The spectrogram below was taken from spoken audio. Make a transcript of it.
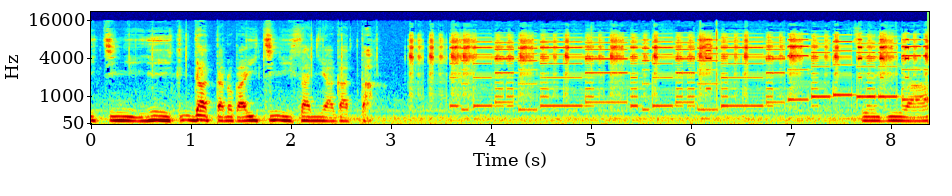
122だったのが123に上がった。次はあ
